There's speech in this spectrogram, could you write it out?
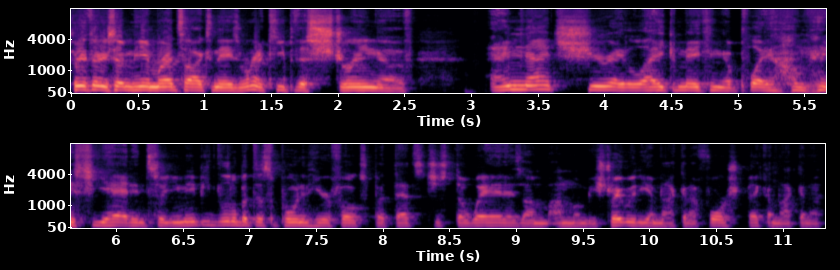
3:37 p.m. Red Sox and A's. We're going to keep this string of I'm not sure I like making a play on this yet. And so you may be a little bit disappointed here, folks, but that's just the way it is. I'm, I'm going to be straight with you. I'm not going to force pick. I'm not going to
